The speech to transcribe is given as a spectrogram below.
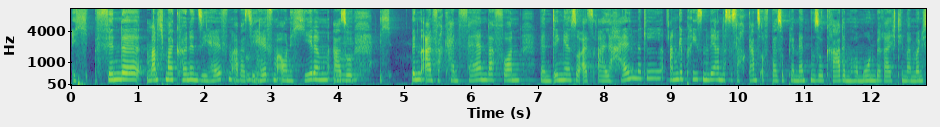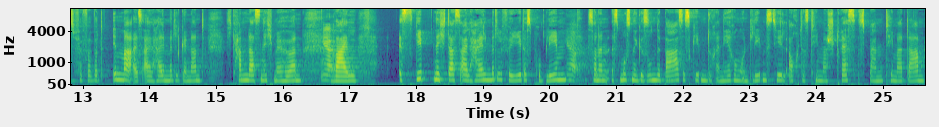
Ich finde, manchmal können sie helfen, aber sie mhm. helfen auch nicht jedem. Also mhm. ich bin einfach kein Fan davon, wenn Dinge so als Allheilmittel angepriesen werden. Das ist auch ganz oft bei Supplementen so, gerade im Hormonbereich. Thema Mönchspfeffer wird immer als Allheilmittel genannt. Ich kann das nicht mehr hören, ja. weil es gibt nicht das Allheilmittel für jedes Problem, ja. sondern es muss eine gesunde Basis geben durch Ernährung und Lebensstil. Auch das Thema Stress ist beim Thema Darm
